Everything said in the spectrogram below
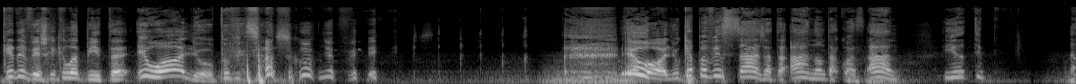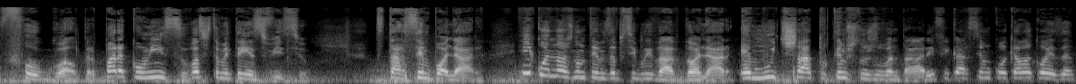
Cada vez que aquilo apita, eu olho para ver se já chegou a minha vez. Eu olho, que é para ver se já, já está. Ah, não está quase. Ah, e eu tipo. É fogo, Walter. Para com isso. Vocês também têm esse vício de estar sempre a olhar. E quando nós não temos a possibilidade de olhar, é muito chato porque temos que nos levantar e ficar sempre com aquela coisa.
